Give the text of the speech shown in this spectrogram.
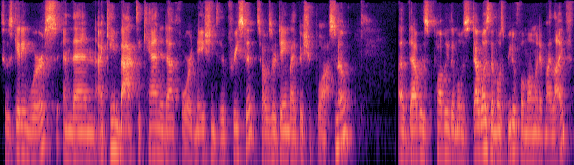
So it was getting worse, and then I came back to Canada for ordination to the priesthood. So I was ordained by Bishop Boissonneau. Uh, that was probably the most that was the most beautiful moment of my life.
